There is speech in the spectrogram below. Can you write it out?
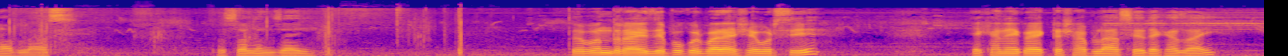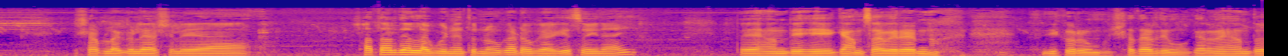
শাপলা আছে। তো চলেন যাই। তো বন্ধুরা, এই যে পুকুর পাড়ে এসে পড়ছি। এখানে কয়েকটা শাপলা আছে, দেখা যায়। শাপলাগুলো আসলে সাঁতার দেওয়া লাগবে না তো নৌকা টৌকা কিছুই নাই। তো এখন দেখি গামছা বেড়ে ই করুম সাঁতার দেবো কারণ এখন তো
